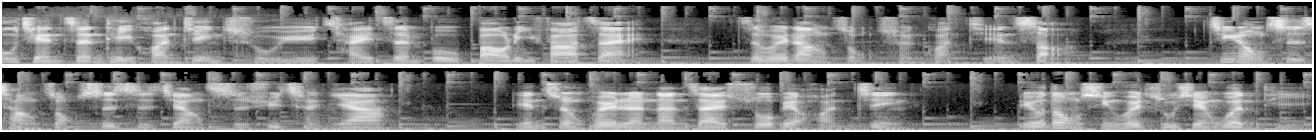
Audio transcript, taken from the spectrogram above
目前整体环境处于财政部暴力发债，这会让总存款减少，金融市场总市值将持续承压，联准会仍然在缩表环境，流动性会出现问题，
